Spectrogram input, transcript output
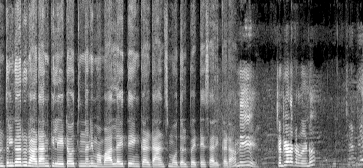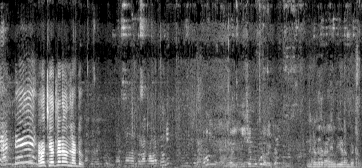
పంతులు గారు రావడానికి లేట్ అవుతుందని మా వాళ్ళైతే ఇంకా డాన్స్ మొదలు పెట్టేశారు ఇక్కడ. చెంటిగాడు అక్కడ పోయిండు? అగో చేతిలోనే ఉంది లడ్డు. బెటర్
